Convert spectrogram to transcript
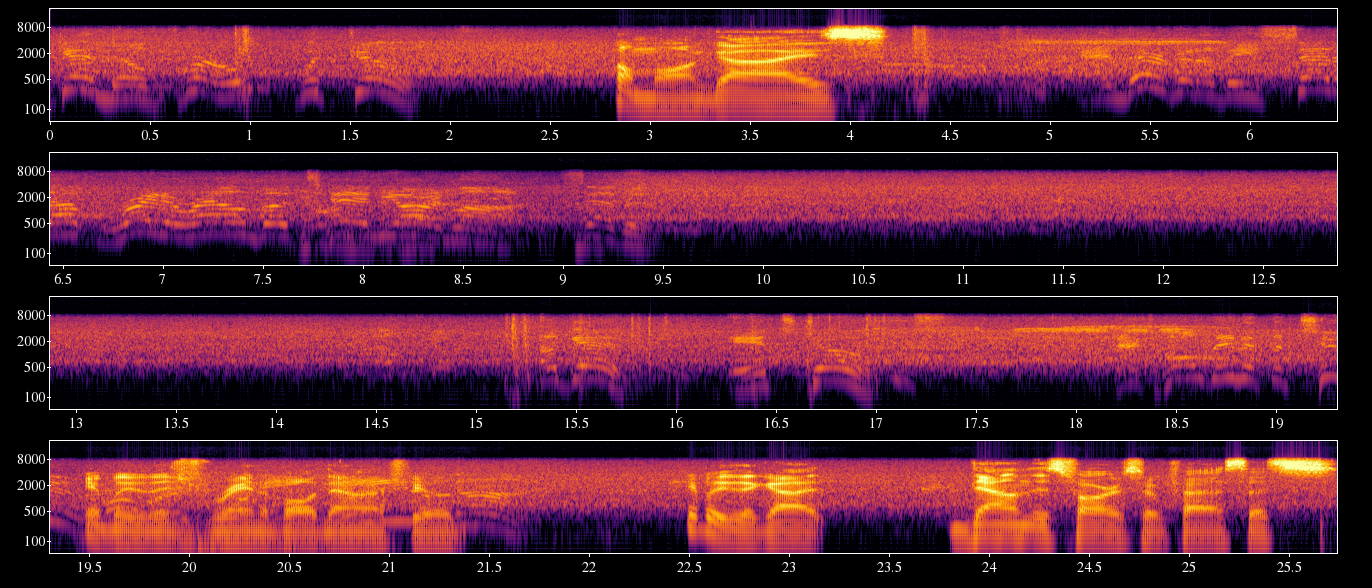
Again, they'll throw with Jones. Come on, guys. And they're going to be set up right around the 10-yard line. Seven. Again, it's Jones. That's hauled in at the two. Can't believe they just ran the ball down our field. Can't believe they got down this far so fast. That's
